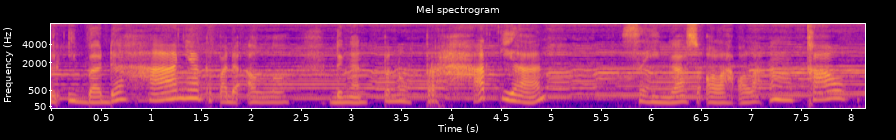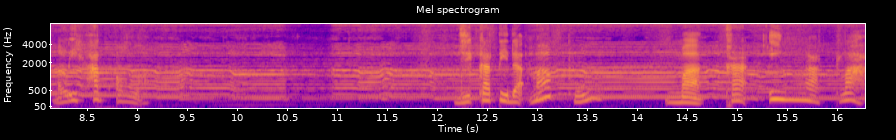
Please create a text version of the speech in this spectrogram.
beribadah hanya kepada Allah dengan penuh perhatian sehingga seolah-olah engkau melihat Allah. Jika tidak mampu, maka ingatlah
